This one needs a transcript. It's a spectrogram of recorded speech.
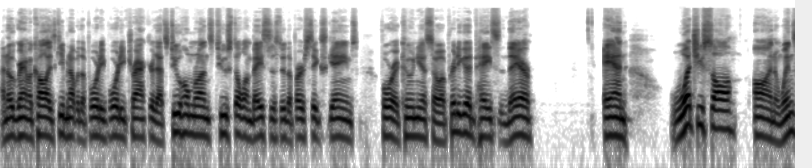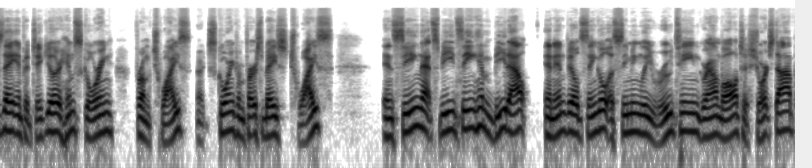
I know Grant McAuley's keeping up with the 40 40 tracker. That's two home runs, two stolen bases through the first six games for Acuna. So a pretty good pace there. And what you saw on Wednesday in particular, him scoring from twice, uh, scoring from first base twice, and seeing that speed, seeing him beat out an infield single, a seemingly routine ground ball to shortstop,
